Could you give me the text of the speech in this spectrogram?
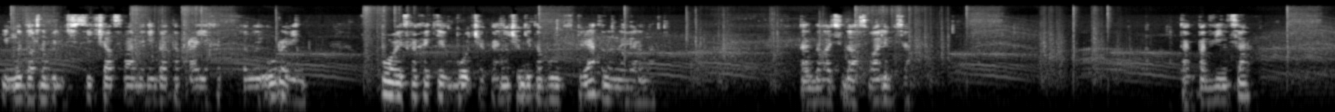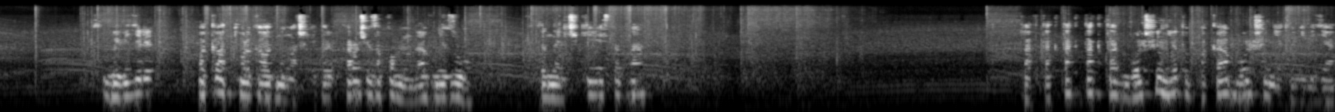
И мы должны быть сейчас с вами, ребята, проехать целый уровень в поисках этих бочек. Они еще где-то будут спрятаны, наверное. Так, давай сюда свалимся. Так, подвинься. Вы видели? Пока только одну нашли. Короче, запомним, да, внизу в тоннельчике есть одна. Так, так, так, так, так, больше нету, пока больше нету нигде.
